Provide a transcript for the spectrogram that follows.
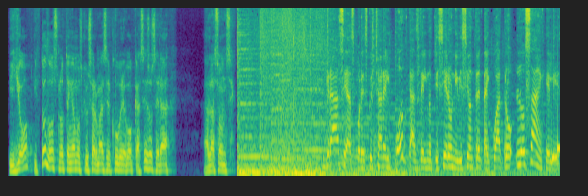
y yo y todos no tengamos que usar más el cubrebocas. Eso será a las 11. Gracias por escuchar el podcast del noticiero Univisión 34 Los Ángeles.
